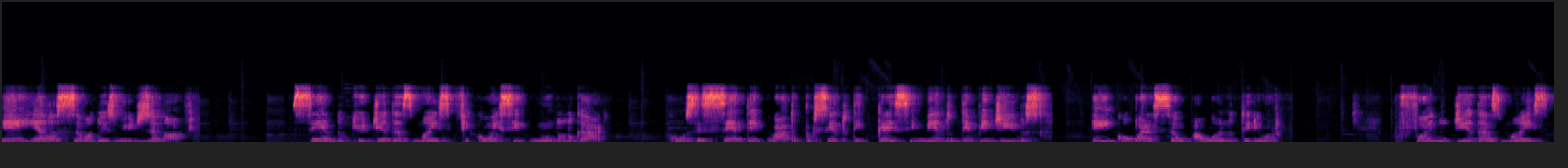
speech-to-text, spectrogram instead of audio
em relação a 2019. Sendo que o Dia das Mães ficou em segundo lugar, com 64% de crescimento de pedidos em comparação ao ano anterior. Foi no Dia das Mães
